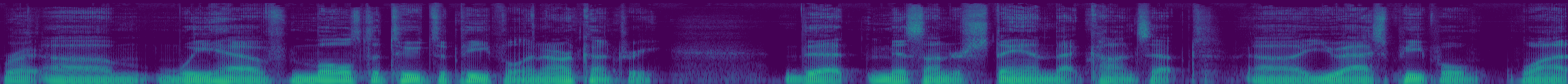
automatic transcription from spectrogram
Right. Um, we have multitudes of people in our country that misunderstand that concept. Uh, you ask people why,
